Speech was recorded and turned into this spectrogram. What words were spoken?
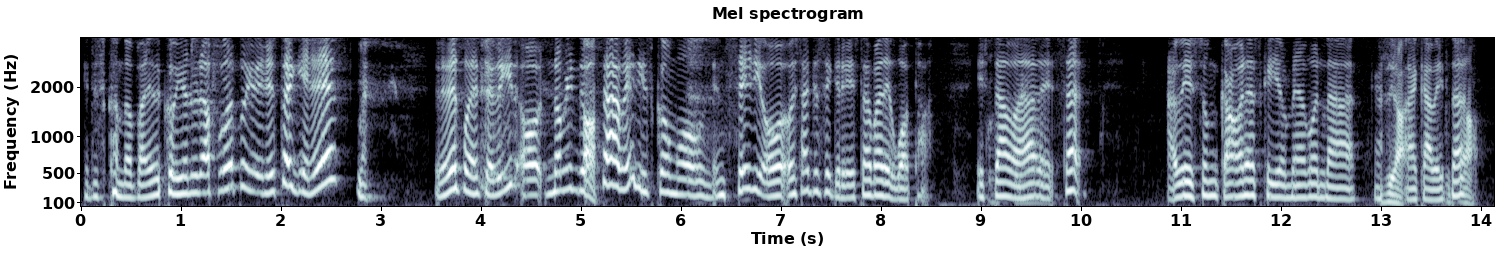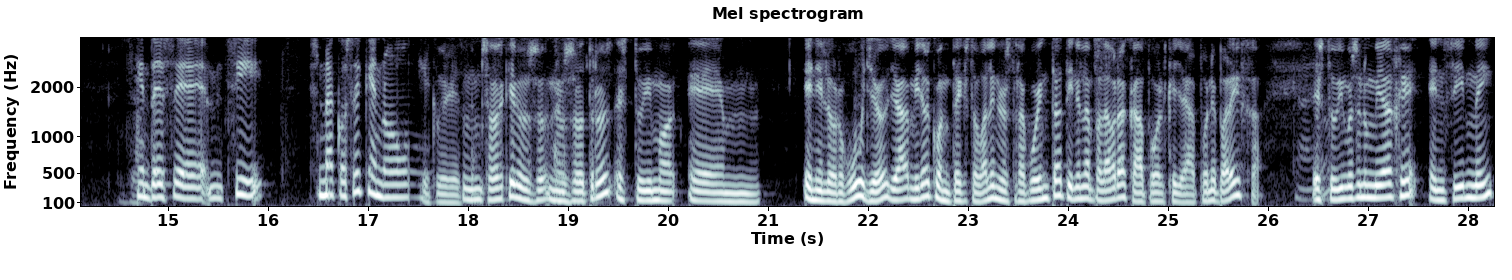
Entonces cuando aparezco yo en una foto y digo, ¿esta quién es? Le dejo de seguir o no me interesa, ¿ves? Y es como, ¿en serio? O, esta que se cree, estaba de guapa. Estaba de... esta- A ver, son cabras que yo me hago en la, Ya, la cabeza. ya. Entonces, eh, sí, es una cosa que no... Mm, ¿sabes que nos- nosotros estuvimos em, en el orgullo? Ya, mira el contexto, ¿vale? Nuestra cuenta tiene la palabra capo, el que ya pone pareja. Estuvimos en un viaje en Sydney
